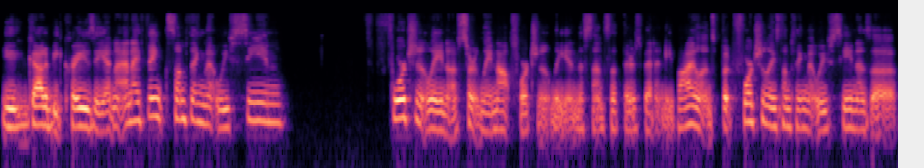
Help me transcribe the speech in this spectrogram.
you got to be crazy. And and I think something that we've seen fortunately, no, certainly not fortunately in the sense that there's been any violence, but fortunately something that we've seen as a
